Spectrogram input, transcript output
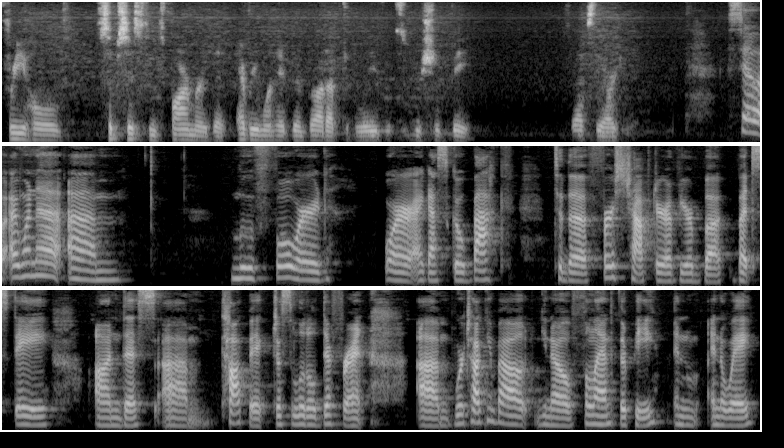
freehold subsistence farmer that everyone had been brought up to believe we should be. So that's the argument. So I want to um, move forward, or I guess go back to the first chapter of your book, but stay on this um, topic just a little different. Um, we're talking about you know philanthropy in in a way,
